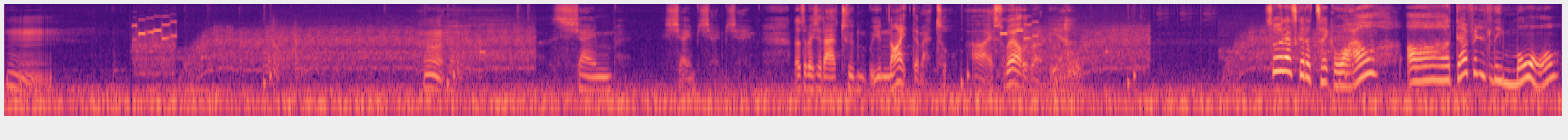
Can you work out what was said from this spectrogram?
Hmm. Hmm. Shame, shame, shame, shame. Not to mention I have to unite them at all, uh, as well around here. So that's gonna take a while. Uh, definitely more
